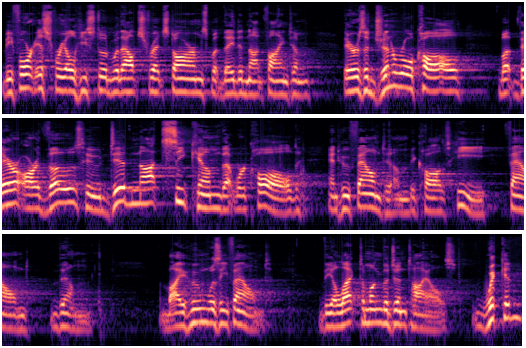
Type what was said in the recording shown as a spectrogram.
Before Israel, he stood with outstretched arms, but they did not find him. There is a general call, but there are those who did not seek him that were called and who found him because he found them. By whom was he found? The elect among the Gentiles wicked,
